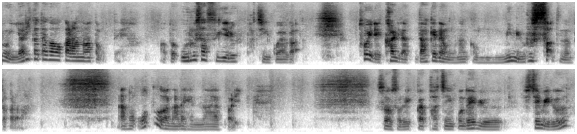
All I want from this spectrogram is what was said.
分やり方がわからんなと思って。あと、うるさすぎる、パチンコ屋が。トイレ借りただけでもなんかもう耳うるさってなったから。あの、音が鳴れへんな、やっぱり。そろそろ一回パチンコデビューしてみる？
